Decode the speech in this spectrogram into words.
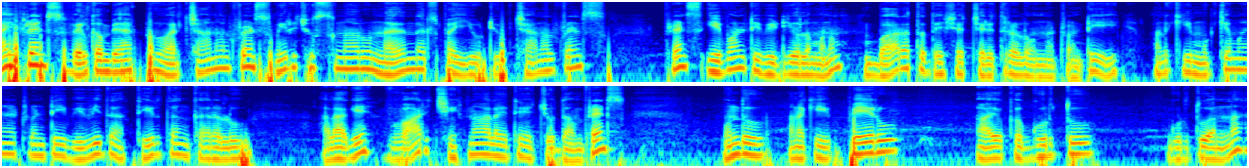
Hi friends welcome back to our channel friends మీరు చూస్తున్నారు Narenders spy YouTube channel friends friends ఇవాళ వీడియోలో మనం భారతదేశ చరిత్రలో ఉన్నటువంటి మనకి ముఖ్యమైనటువంటి వివిధ తీర్థంకరలు అలాగే వారి చిహ్నాలు అయితే చూద్దాం ఫ్రెండ్స్ ముందు మనకి పేరు ఆ యొక్క గుర్తు గుర్తు అన్న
